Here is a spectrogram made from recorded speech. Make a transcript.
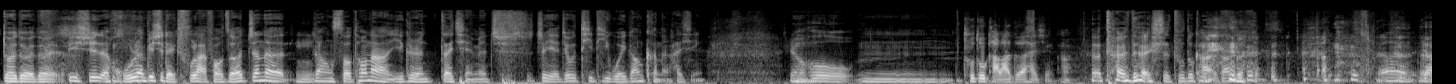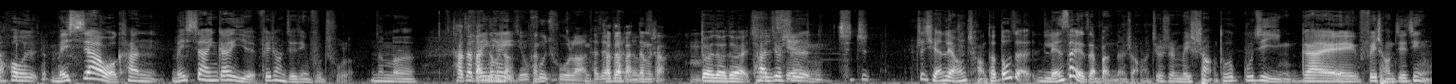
对对对，必须得湖人必须得出来，否则真的嗯让 Sotona 一个人在前面，这这也就踢踢维冈可能还行。然后，嗯，图图卡拉格还行啊。对对，是图图卡拉格。嗯，然后梅西亚，我看梅西亚应该也非常接近复出了。那么，他在板凳上，他应该已经复出了，他在板在凳上。嗯，对对对，他就是前其之之前两场他都在联赛也在板凳上，就是没上，都估计应该非常接近了。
